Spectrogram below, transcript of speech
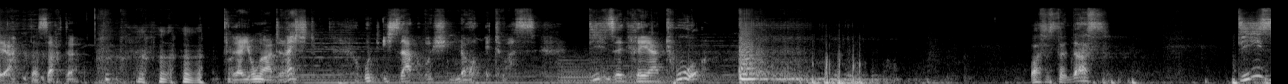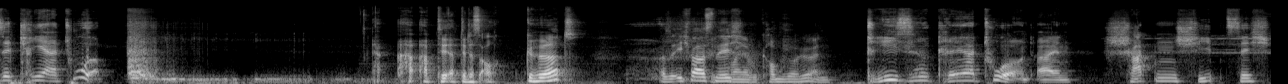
Ja, das sagt er. Der Junge hatte recht. Und ich sag euch noch etwas. Diese Kreatur, Was ist denn das? diese Kreatur, Ha- Habt ihr, habt ihr das auch gehört? Also ich war es Kann nicht. man ja kaum so hören. diese Kreatur und ein Schatten schiebt sich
